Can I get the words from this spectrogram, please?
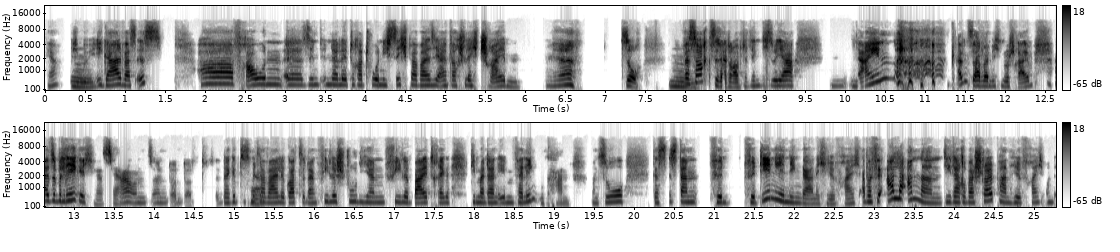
Ja, ich, mhm. egal was ist. Ah, Frauen äh, sind in der Literatur nicht sichtbar, weil sie einfach schlecht schreiben. Ja, so, hm. was sagst du da drauf? Da denke ich so, ja, nein, kannst aber nicht nur schreiben. Also belege ich es, ja. Und, und, und, und da gibt es ja. mittlerweile, Gott sei Dank, viele Studien, viele Beiträge, die man dann eben verlinken kann. Und so, das ist dann für, für denjenigen gar nicht hilfreich, aber für alle anderen, die darüber stolpern, hilfreich und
